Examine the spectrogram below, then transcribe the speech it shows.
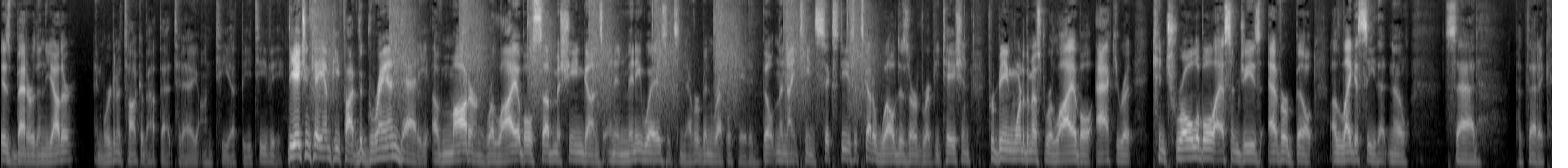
is better than the other, and we're going to talk about that today on TFB TV. The H&K MP5, the granddaddy of modern, reliable submachine guns, and in many ways it's never been replicated. Built in the 1960s, it's got a well-deserved reputation for being one of the most reliable, accurate, controllable SMGs ever built, a legacy that no sad, pathetic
